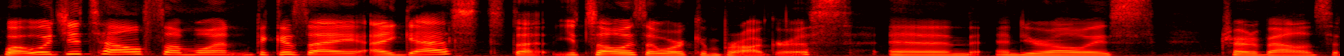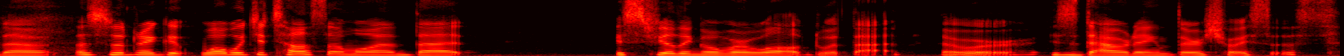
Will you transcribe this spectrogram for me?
What would you tell someone? Because I, I guessed that it's always a work in progress, and and you're always trying to balance it out. I was wondering, what would you tell someone that is feeling overwhelmed with that, or is doubting their choices?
